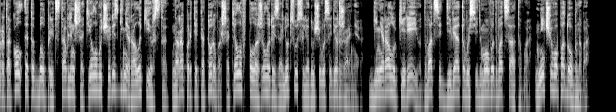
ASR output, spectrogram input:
Протокол этот был представлен Шатилову через генерала Кирста, на рапорте которого Шатилов положил резолюцию следующего содержания. Генералу Кирею 29.7.20. Ничего подобного.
